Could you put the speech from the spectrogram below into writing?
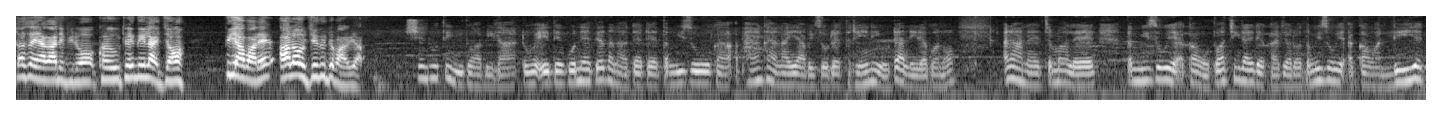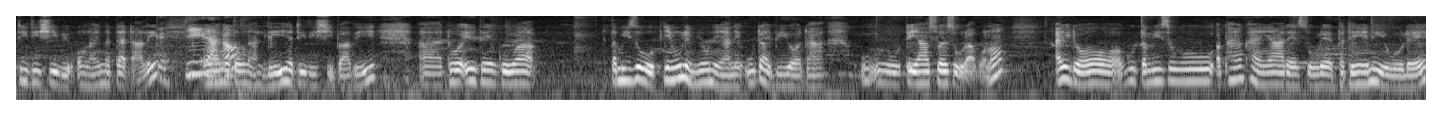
တပ်ဆိုင်ရာကနေပြီးတော့ခွဲယူထိန်းသိမ်းလိုက်ကြောင်းသိရပါတယ်အားလုံးကျေးဇူးတင်ပါတယ်ဗျရှင်းလို့သိပြီးသွားပြီလားဒိုအေတင်ကိုနဲ့ပြဿနာတက်တဲ့သမီးဆိုးကအဖမ်းခံလိုက်ရပြီဆိုတဲ့သတင်းတွေကိုတက်နေတယ်ပေါ့နော်အဲ့ဒါနဲ့ကျမလည်းသမီးဆိုးရဲ့အကောင့်ကိုသွားကြည့်လိုက်တဲ့ခါကျတော့သမီးဆိုးရဲ့အကောင့်က၄ရက်တိတိရှိပြီ online မတက်တာလေကဲကြီးတာနော်သုံးတာ၄ရက်တိတိရှိပါပြီအာဒိုအေတင်ကိုကသမီးဆိုးကိုပြင်းဦးလင်မျိုးနေရနေဥတိုက်ပြီးတော့ဒါဟိုတရားစွဲဆိုတာပေါ့နော် အဲ့တော့အခုသမီးဆိုးအဖမ်းခံရတယ်ဆိုတဲ့သတင်းတွေကိုလည်း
